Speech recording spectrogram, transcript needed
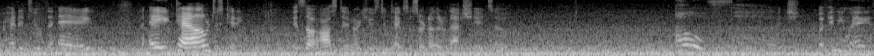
We're headed to the A. The A town. Just kidding. It's not Austin or Houston, Texas or none of that shit, so. Oh, fudge. But, anyways,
